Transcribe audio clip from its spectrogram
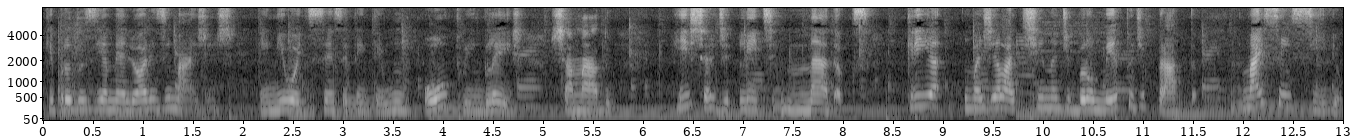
que produzia melhores imagens. Em 1871, outro inglês chamado Richard Leach Maddox cria uma gelatina de brometo de prata, mais sensível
